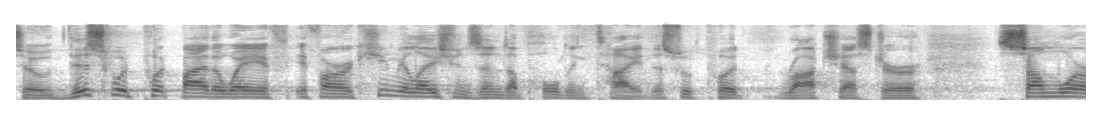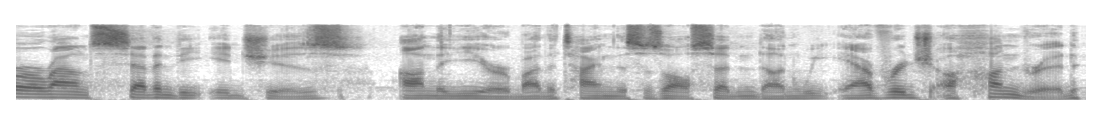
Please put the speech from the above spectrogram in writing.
So this would put, by the way, if, if our accumulations end up holding tight, this would put Rochester somewhere around 70 inches on the year by the time this is all said and done. We average 100.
